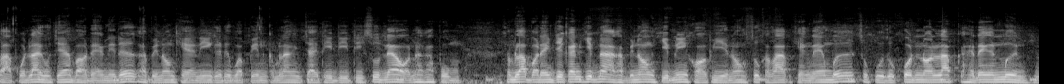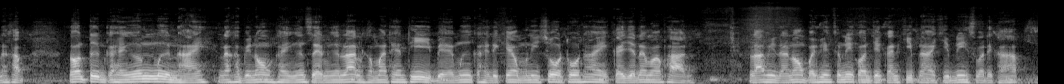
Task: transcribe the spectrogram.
ฝากกดไลค์กดแชร์เบาแดงในเด้อครับพี่น้องแค่นี้ก็ถือว่าเป็นกำลังใจที่ดีที่สุดแล้วนะครับผมสำหรับเบาแดงเจอกันคลิปหน้าครับพี่น้องคลิปนี้ขอพี่น้องสุขภาพแข็งแรงเบ้อสุขุสุขคนนอนรับก็ให้ได้เงินหมื่นนะครับนอนตื่นก็ให้เงินหมื่นหายนะครับพี่น้องให้เงินแสนเงินล้านเข้ามาแทนที่แบมือก็ให้ได้แก้วมณีโชดโทษให้ก็จะได้มาผ่านลาพี่น้องไปเพียงเท่านี้ก่อนเจอกันคลิปหน้าคลิปนี้สวัสดีครับ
